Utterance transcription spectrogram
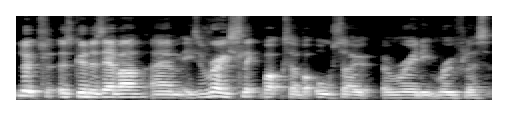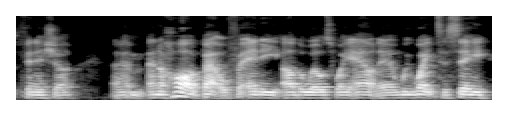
Looked as good as ever. Um, he's a very slick boxer, but also a really ruthless finisher. Um, and a hard battle for any other welterweight out there. And we wait to see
